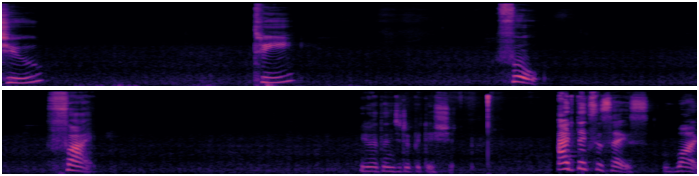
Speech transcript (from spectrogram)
two, three, four, five. ഇരുപത്തഞ്ച് റിപ്പിറ്റേഷൻ അടുത്ത exercise one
